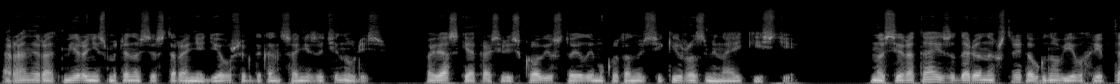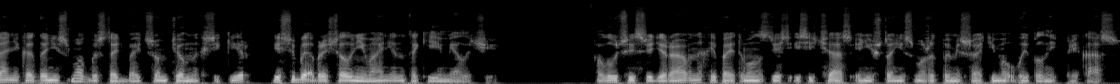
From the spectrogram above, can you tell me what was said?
Раны Ратмира, несмотря на все старания девушек, до конца не затянулись. Повязки окрасились кровью, стоило ему крутануть секиру, разминая кисти. Но сирота из одаренных штреков гновьего хребта никогда не смог бы стать бойцом темных секир, если бы обращал внимание на такие мелочи. Лучший среди равных, и поэтому он здесь и сейчас, и ничто не сможет помешать ему выполнить приказ.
